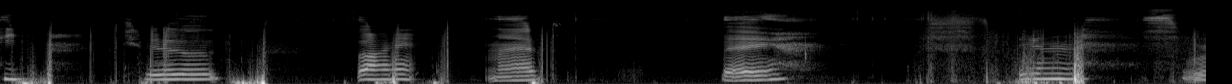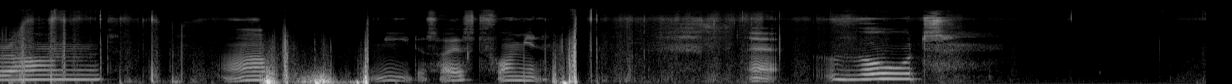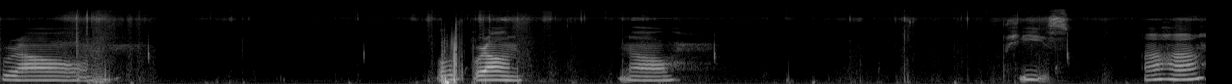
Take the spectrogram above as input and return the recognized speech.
He killed by Matt Bay in front of me. Das heißt vor mir. Äh, vote Brown. Vote Brown. No. Please. Aha.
